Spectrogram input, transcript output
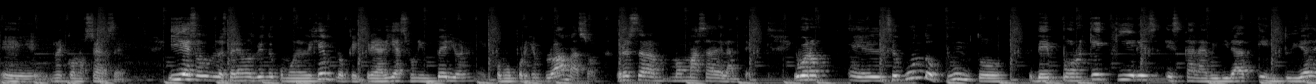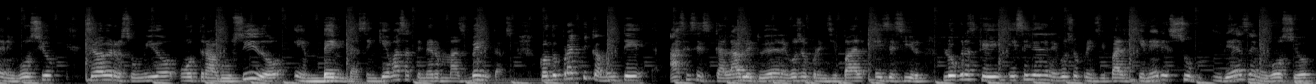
eh, reconocerse. Y eso lo estaríamos viendo como en el ejemplo, que crearías un imperio eh, como por ejemplo Amazon, pero eso estará más adelante. Y bueno, el segundo punto de por qué quieres escalabilidad en tu idea de negocio se va a ver resumido o traducido en ventas, en que vas a tener más ventas. Cuando prácticamente haces escalable tu idea de negocio principal, es decir, logras que esa idea de negocio principal genere subideas de negocio,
